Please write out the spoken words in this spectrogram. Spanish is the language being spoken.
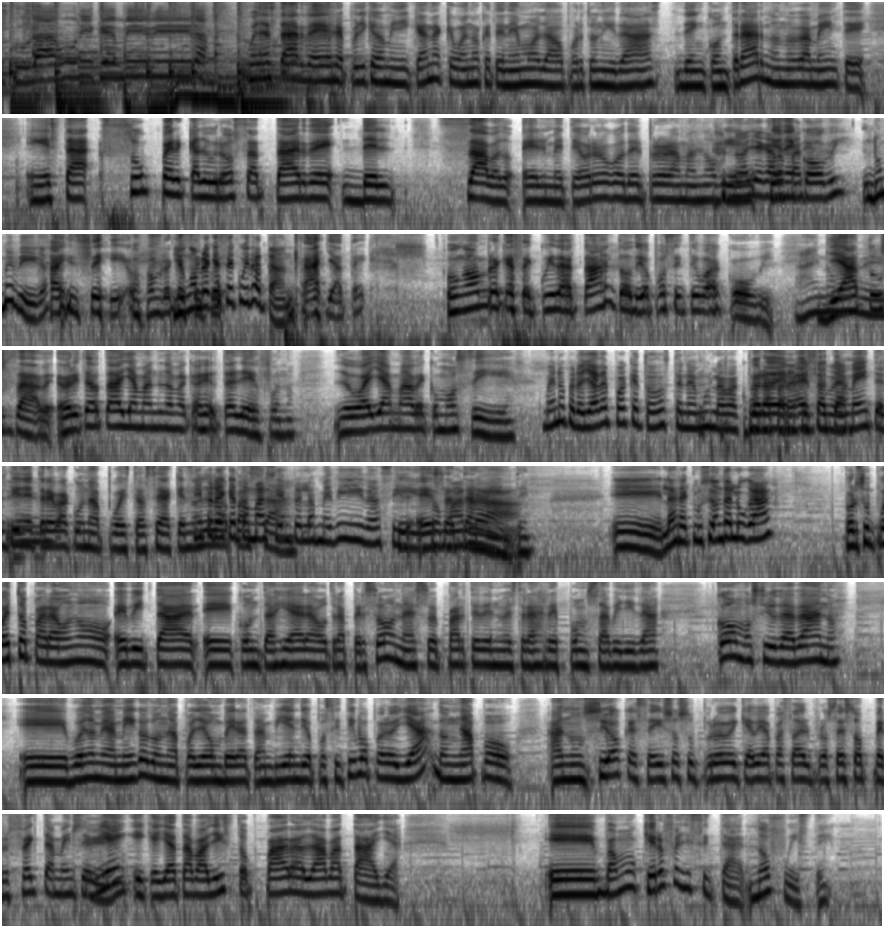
tú la única en mi vida. Buenas tardes, República Dominicana. Qué bueno que tenemos la oportunidad de encontrarnos nuevamente en esta súper calurosa tarde del sábado. El meteorólogo del programa no viene. ha llegado ¿Tiene para- COVID? No me digas. Ay, sí, un hombre que Y un hombre que se cuida tanto. Cállate. Un hombre que se cuida tanto dio positivo a COVID. Ay, no ya tú sabes. Ahorita lo estaba llamando y no me cogió el teléfono. Lo voy a llamar a ver cómo sigue. Bueno, pero ya después que todos tenemos la vacuna. Pero para además, que exactamente, él Sí. tiene tres vacunas puestas, o sea que no sí, le pero va hay que tomar siempre las medidas y Que- tomar la, exactamente. eh, la reclusión del lugar. Por supuesto, para uno evitar eh, contagiar a otra persona, eso es parte de nuestra responsabilidad como ciudadanos. Eh, bueno, mi amigo don Napoleón Vera también dio positivo, pero ya don Napo anunció que se hizo su prueba y que había pasado el proceso perfectamente Sí. bien y que ya estaba listo para la batalla. Eh, vamos, quiero felicitar, no fuiste.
